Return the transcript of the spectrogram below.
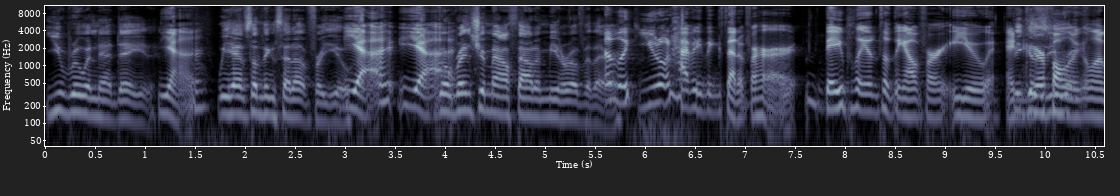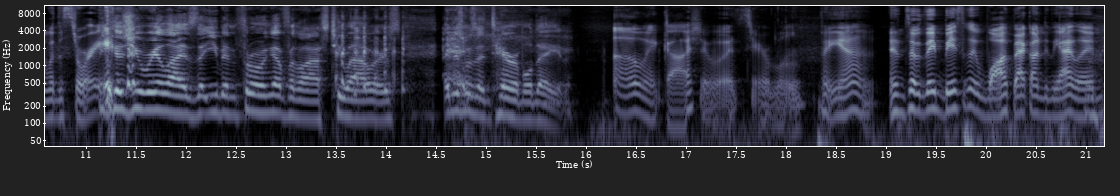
you ruined that date. yeah, We have something set up for you. yeah, yeah. Go rinse your mouth out and meet her over there." I'm like, you don't have anything set up for her. They planned something out for you, and Because you're you following along with the story. because you realize that you've been throwing up for the last 2 hours. and this was a terrible date. Oh my gosh, it was terrible. But yeah, and so they basically walk back onto the island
